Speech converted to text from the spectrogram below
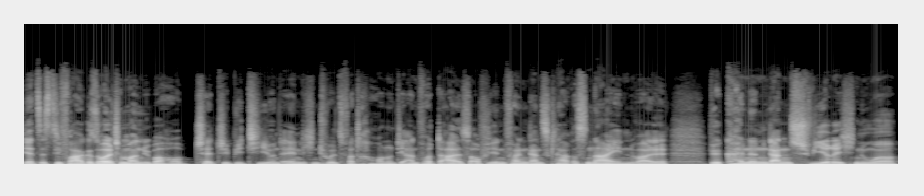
jetzt ist die Frage, sollte man überhaupt ChatGPT und ähnlichen Tools vertrauen? Und die Antwort da ist auf jeden Fall ein ganz klares Nein, weil wir können ganz schwierig nur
